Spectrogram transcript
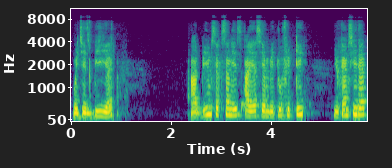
which is B here. Our beam section is ISMB 250 you can see that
